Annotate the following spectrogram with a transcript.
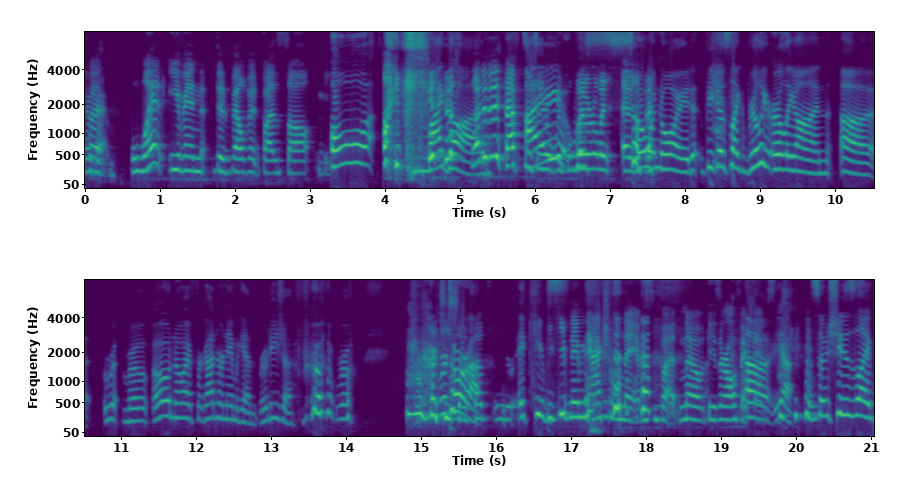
Okay. What even did Velvet Buzzsaw mean? Oh like, my god! what did it have to do I with literally was anything? so annoyed because like really early on, uh, Ro- Ro- oh no, I've forgotten her name again. Rhodesia. Ro- it keeps You keep naming actual names, but no, these are all fake Uh, names. yeah. so she's like,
